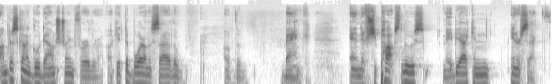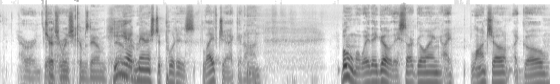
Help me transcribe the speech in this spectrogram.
I'm just going to go downstream further. I'll get the board on the side of the of the bank, and if she pops loose, maybe I can intersect her and get Catch her when she comes down. he down had river. managed to put his life jacket on. Boom, away they go. They start going. I launch out. I go,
